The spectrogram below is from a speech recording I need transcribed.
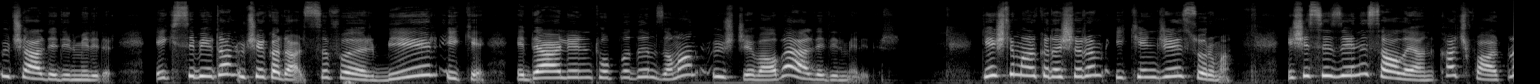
3 elde edilmelidir. Eksi 1'den 3'e kadar 0, 1, 2. E, değerlerini topladığım zaman 3 cevabı elde edilmelidir. Geçtim arkadaşlarım ikinci soruma. Eşitsizliğini sağlayan kaç farklı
